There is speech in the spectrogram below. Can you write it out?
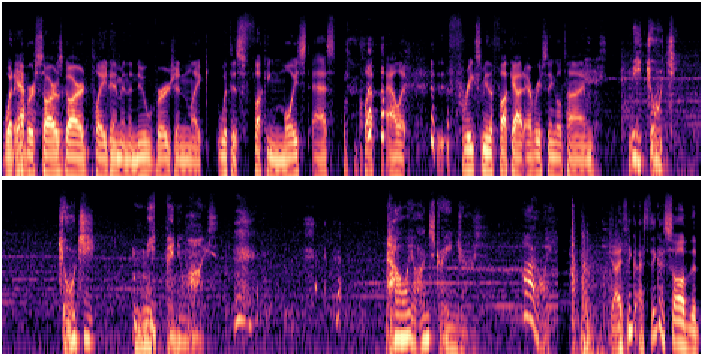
whatever Skarsgård played him in the new version, like with his fucking moist ass cleft palate, it freaks me the fuck out every single time. Meet Georgie. Georgie, meet Pennywise. now we aren't strangers, are we? Yeah, I think I think I saw the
